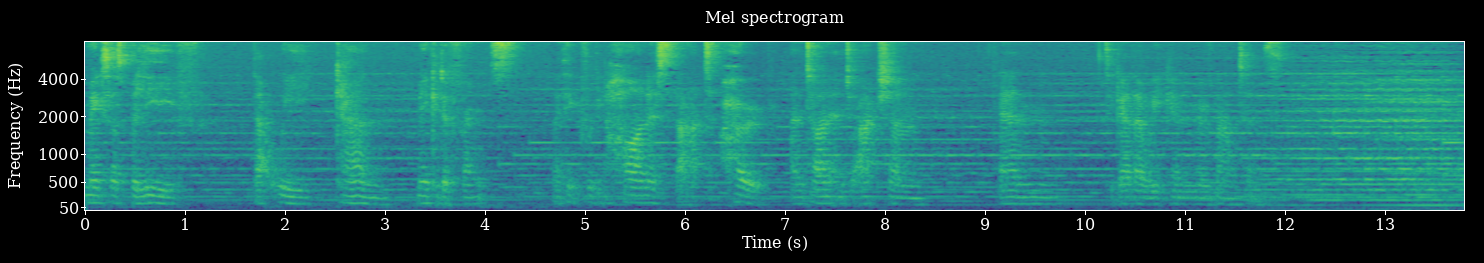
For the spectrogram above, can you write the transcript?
Makes us believe that we can make a difference. I think if we can harness that hope and turn it into action, then together we can move mountains.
